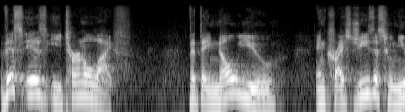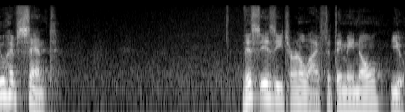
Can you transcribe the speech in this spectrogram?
This is eternal life, that they know you and Christ Jesus, whom you have sent. This is eternal life, that they may know you.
